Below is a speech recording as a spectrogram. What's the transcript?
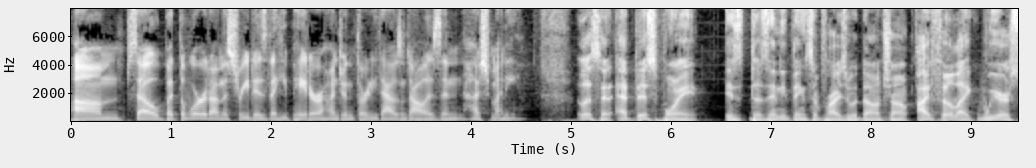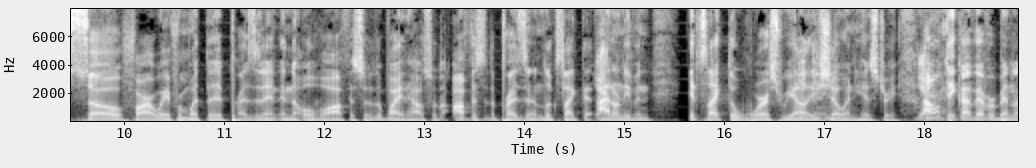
Um, so but the word on the street is that he paid her $130,000 in hush money. Listen, at this point, is does anything surprise you with Donald Trump? I feel like we are so far away from what the president in the Oval Office or the White House or the office of the president looks like that I don't even it's like the worst reality show in history. Yeah. I don't think I've ever been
